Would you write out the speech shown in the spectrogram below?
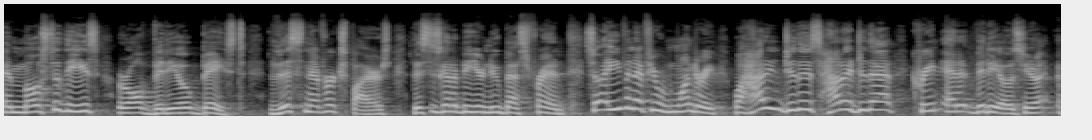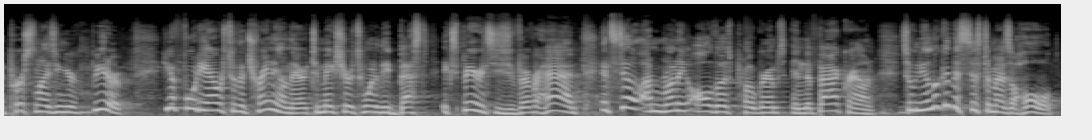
And most of these are all video based. This never expires. This is gonna be your new best friend. So even if you're wondering, well, how do you do this? How do I do that? Create edit videos, you know, personalizing your computer. You have 40 hours worth of training on there to make sure it's one of the best experiences you've ever had. And still, I'm running all those programs in the background. So when you look at the system as a whole,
